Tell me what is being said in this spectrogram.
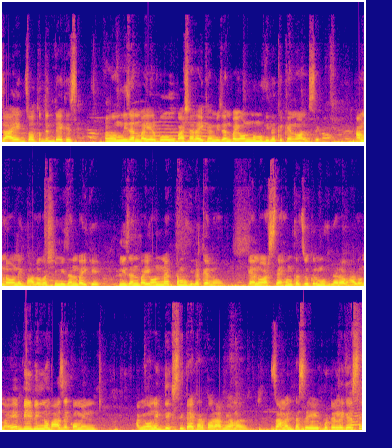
যাই হোক যতদিন দেখেছি মিজান ভাইয়ের বউ বাসা রাইখা মিজান ভাই অন্য মহিলাকে কেন আনছে? আমরা অনেক ভালোবাসি মিজান ভাইকে। মিজান ভাই অন্য একটা মহিলা কেন কেন আসছে? এখনকার যুগের মহিলারা ভালো না। এই বিভিন্ন বাজে কমেন্ট আমি অনেক দেখছি। দেখার পর আমি আমার জামাইয়ের কাছে এই হোটেলে গেছি,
